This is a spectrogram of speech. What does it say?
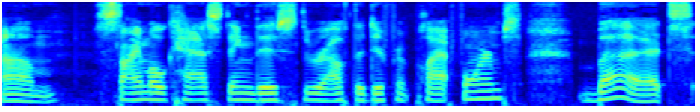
um, simulcasting this throughout the different platforms. But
